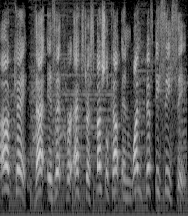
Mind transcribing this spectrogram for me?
Okay, that is it for Extra Special Cup in 150cc.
